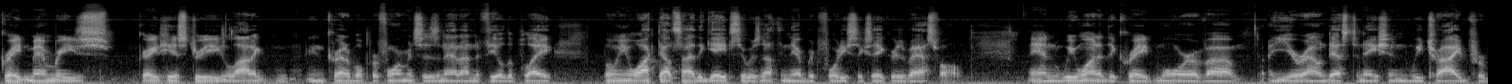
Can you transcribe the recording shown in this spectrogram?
great memories, great history, a lot of incredible performances and that on the field of play. But when you walked outside the gates, there was nothing there but 46 acres of asphalt. And we wanted to create more of a, a year round destination. We tried for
